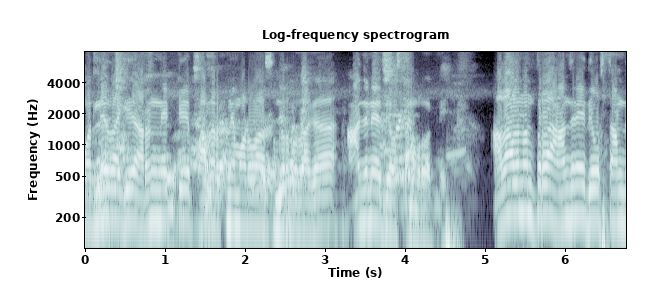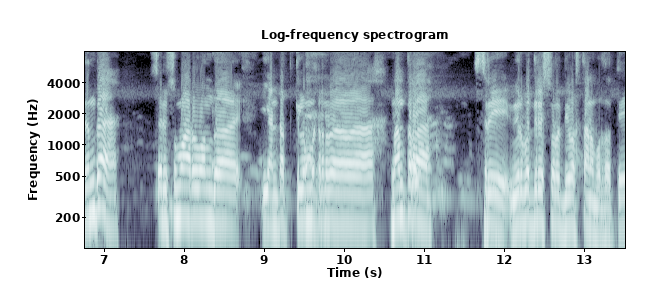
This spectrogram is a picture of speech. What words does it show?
ಮೊದಲನೇದಾಗಿ ಅರಣ್ಯಕ್ಕೆ ಪಾದಾರ್ಪಣೆ ಮಾಡುವ ಸಂದರ್ಭದಾಗ ಆಂಜನೇಯ ದೇವಸ್ಥಾನ ಬರ್ತೈತಿ. ಅದಾದ ನಂತರ ಆಂಜನೇಯ ದೇವಸ್ಥಾನದಿಂದ ಸರಿ ಸುಮಾರು ಒಂದು ಎಂಟತ್ತು ಕಿಲೋಮೀಟರ್ ನಂತರ ಶ್ರೀ ವೀರಭದ್ರೇಶ್ವರ ದೇವಸ್ಥಾನ ಬರ್ತತಿ.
